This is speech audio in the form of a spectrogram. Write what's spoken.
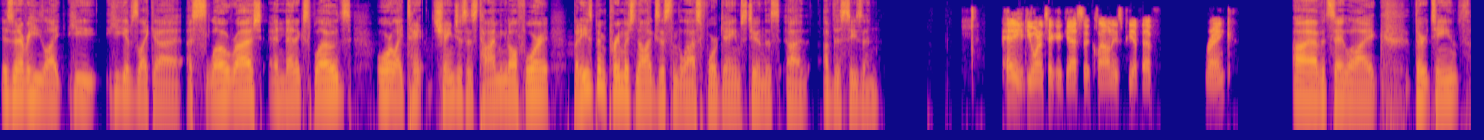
is whenever he like he he gives like a, a slow rush and then explodes or like ta changes his timing and all for it. But he's been pretty much non-existent the last four games too in this uh, of this season. hey, do you want to take a guess at Clowney's PFF rank? Uh, I would say like thirteenth.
